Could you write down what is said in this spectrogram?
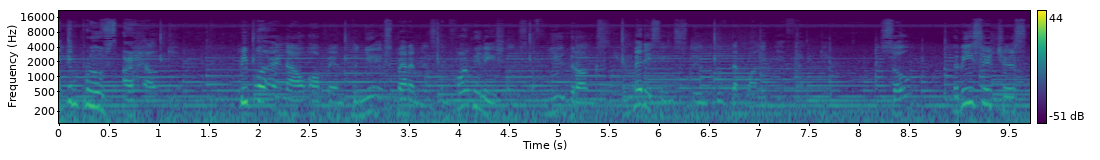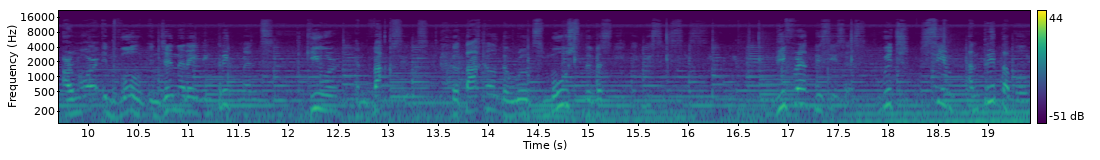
It improves our healthcare. People are now open to new experiments and formulations of new drugs and medicines to improve the quality of healthcare. So, researchers are more involved in generating treatments, cure, and vaccines to tackle the world's most devastating diseases. Different diseases which seem untreatable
